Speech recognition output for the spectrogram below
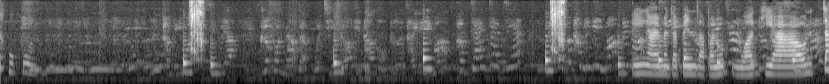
กทุกคนนี่ไงมันจะเป็นสับปะรดหัวเขียวนะจ๊ะ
